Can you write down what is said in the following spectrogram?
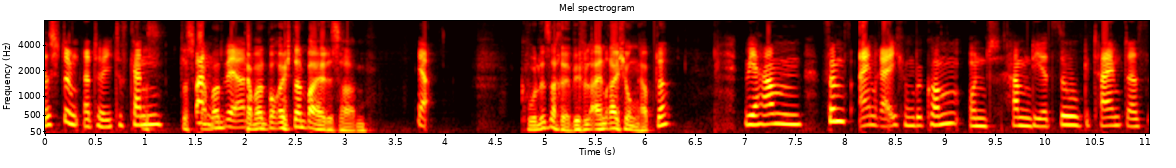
Das stimmt natürlich. Das kann das, das spannend kann man, werden. Kann man bei euch dann beides haben. Ja. Coole Sache. Wie viele Einreichungen habt ihr? Wir haben fünf Einreichungen bekommen und haben die jetzt so getimt, dass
